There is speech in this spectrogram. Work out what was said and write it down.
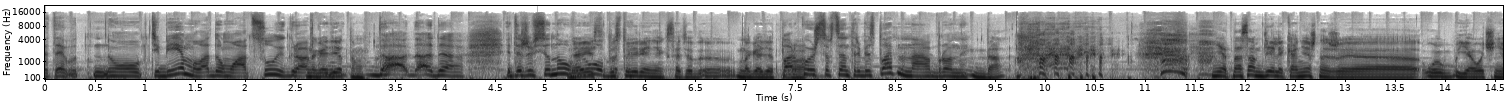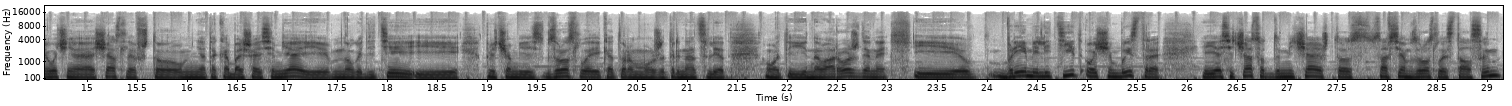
это вот, ну, тебе, молодому отцу, игроку. Многодетному. Да, да, да. Это же все У меня есть удостоверение, кстати, многодетного. Паркуешься в центре бесплатно на Бронной? Да. Нет, на самом деле, конечно же, э, я очень-очень счастлив, что у меня такая большая семья и много детей, и причем есть взрослые, которым уже 13 лет, вот, и новорожденные. И время летит очень быстро, и я сейчас вот замечаю, что совсем взрослый стал сын,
